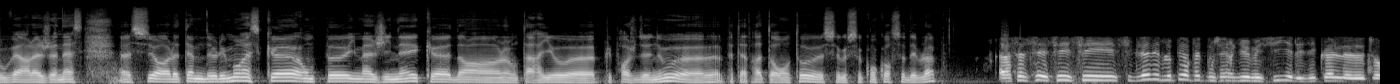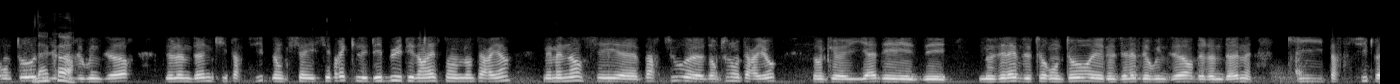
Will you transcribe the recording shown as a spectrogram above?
ouvert à la jeunesse euh, sur le thème de l'humour. Est-ce que on peut imaginer que dans l'Ontario euh, plus proche de nous, euh, peut-être à Toronto, ce, ce, concours se développe? Alors ça c'est déjà développé en fait mon cher Guillaume ici. Il y a des écoles de Toronto, des écoles de Windsor, de London qui participent. Donc c'est vrai que le début était dans l'est ontarien, mais maintenant c'est partout dans tout l'Ontario. Donc il y a des, des nos élèves de Toronto et nos élèves de Windsor, de London, qui participent.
